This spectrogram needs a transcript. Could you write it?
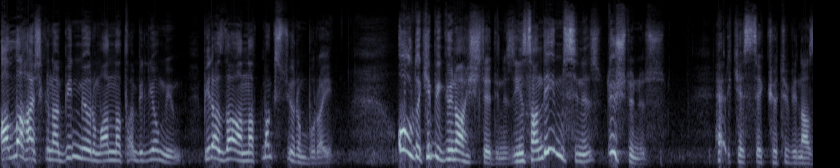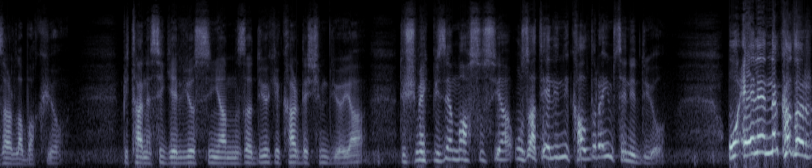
Allah aşkına bilmiyorum anlatabiliyor muyum? Biraz daha anlatmak istiyorum burayı. Oldu ki bir günah işlediniz. İnsan değil misiniz? Düştünüz. Herkes size kötü bir nazarla bakıyor. Bir tanesi geliyor sizin yanınıza diyor ki kardeşim diyor ya düşmek bize mahsus ya uzat elini kaldırayım seni diyor. O ele ne kadar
